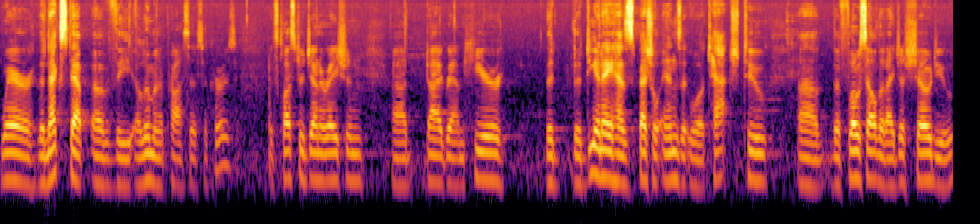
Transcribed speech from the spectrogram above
where the next step of the Illumina process occurs. It's cluster generation, uh, diagrammed here. The, the DNA has special ends that will attach to uh, the flow cell that I just showed you.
